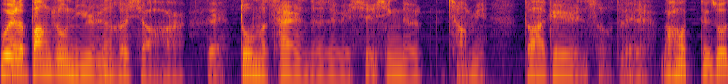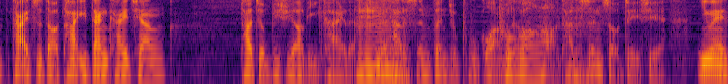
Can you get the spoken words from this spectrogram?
为了帮助女人和小孩，嗯、对，多么残忍的这个血腥的场面都还可以忍受，对不对？对，然后等于说他也知道，他一旦开枪。他就必须要离开了，因为他的身份就曝光了，曝光了，哦，他的身手这些。因为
